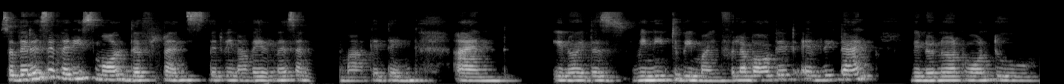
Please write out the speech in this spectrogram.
So there is a very small difference between awareness and marketing and you know it is we need to be mindful about it every time we do not want to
